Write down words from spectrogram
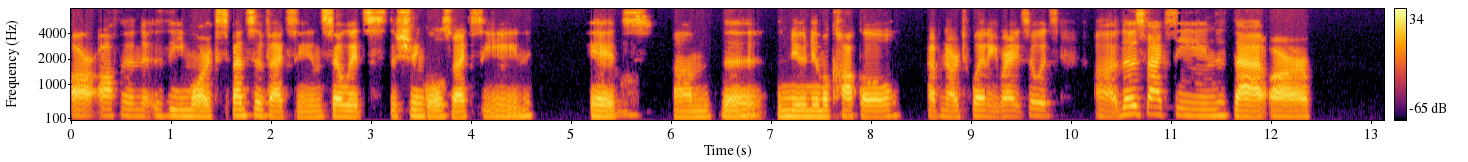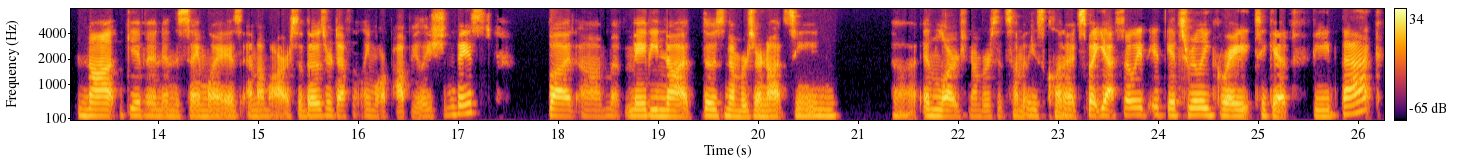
are often the more expensive vaccines. So it's the shingles vaccine, it's um, the, the new pneumococcal Prevnar 20, right? So it's uh, those vaccines that are not given in the same way as MMR. So those are definitely more population based, but um, maybe not, those numbers are not seen uh, in large numbers at some of these clinics. But yeah, so it, it, it's really great to get feedback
